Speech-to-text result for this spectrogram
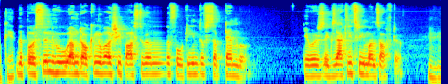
Okay. The person who I'm talking about, she passed away on the 14th of September. It was exactly three months after. Mm-hmm.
